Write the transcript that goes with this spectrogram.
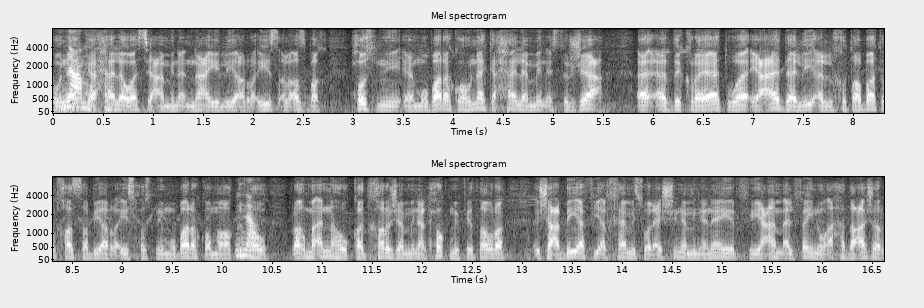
هناك نعم حالة واسعة من النعي للرئيس الأسبق حسني مبارك وهناك حالة من استرجاع الذكريات وإعادة للخطابات الخاصة بالرئيس حسني مبارك ومواقفه نعم. رغم أنه قد خرج من الحكم في ثورة شعبية في الخامس والعشرين من يناير في عام 2011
